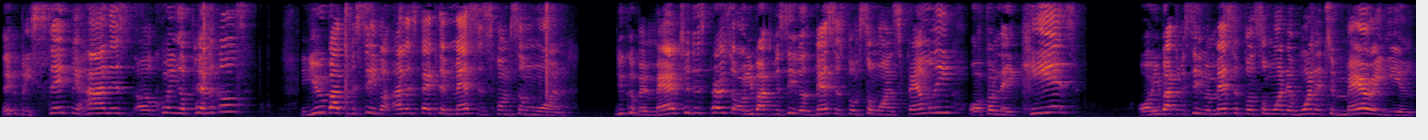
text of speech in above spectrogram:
They could be sick behind this uh, Queen of Pentacles. You're about to receive an unexpected message from someone. You could be married to this person, or you're about to receive a message from someone's family or from their kids, or you're about to receive a message from someone that wanted to marry you.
